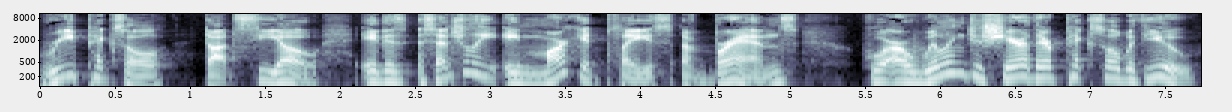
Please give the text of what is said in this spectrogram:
Repixel.co. It is essentially a marketplace of brands who are willing to share their pixel with you.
